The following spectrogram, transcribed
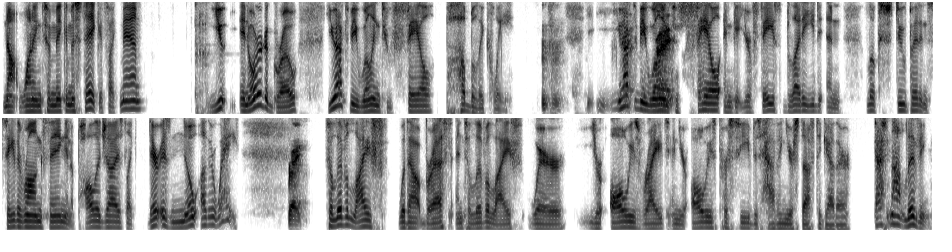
not wanting to make a mistake. It's like, man, you in order to grow, you have to be willing to fail publicly. Mm-hmm. You have to be willing right. to fail and get your face bloodied and look stupid and say the wrong thing and apologize. Like there is no other way. Right. To live a life without breath and to live a life where you're always right and you're always perceived as having your stuff together that's not living.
